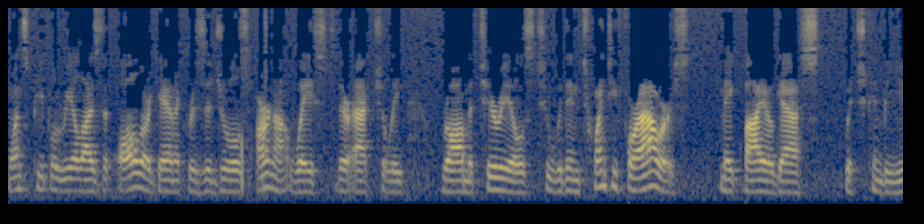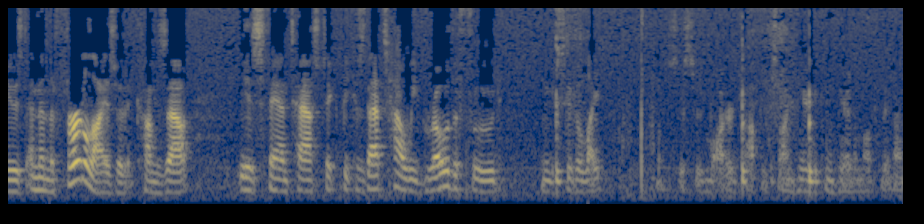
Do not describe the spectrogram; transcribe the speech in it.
once people realize that all organic residuals are not waste, they're actually raw materials to within 24 hours make biogas, which can be used. And then the fertilizer that comes out is fantastic because that's how we grow the food. And you can see the light, oops, this is water droplets on here, you can hear them, I'll put it on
